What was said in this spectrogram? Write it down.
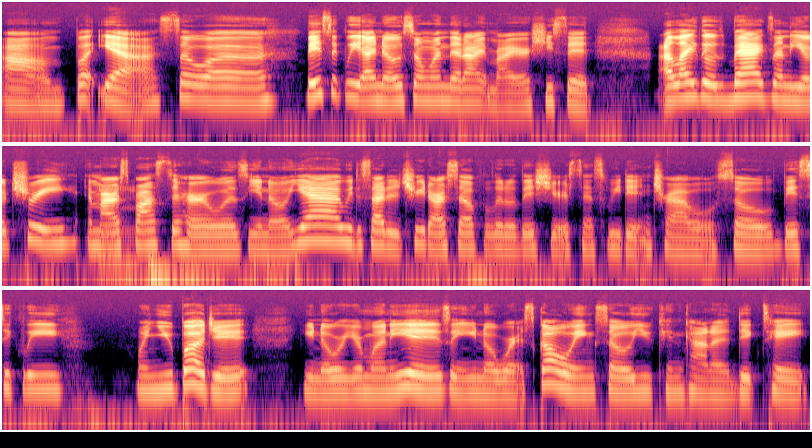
Um, but yeah, so uh basically I know someone that I admire. She said, I like those bags under your tree. And my mm response to her was, you know, yeah, we decided to treat ourselves a little this year since we didn't travel. So basically when you budget, you know where your money is and you know where it's going. So you can kind of dictate,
